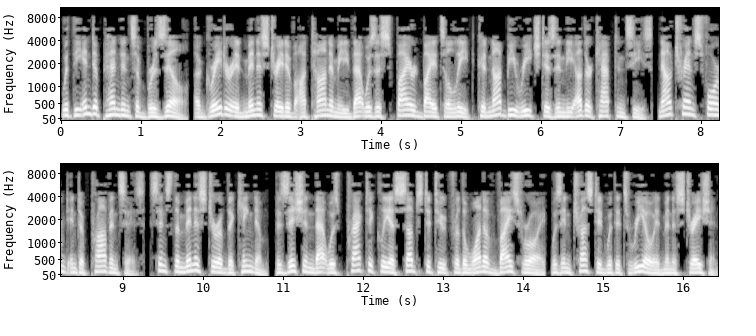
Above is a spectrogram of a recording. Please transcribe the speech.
With the independence of Brazil, a greater administrative autonomy that was aspired by its elite could not be reached as in the other captaincies, now transformed into provinces, since the minister of the kingdom, position that was practically a substitute for the one of viceroy, was entrusted with its Rio administration.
